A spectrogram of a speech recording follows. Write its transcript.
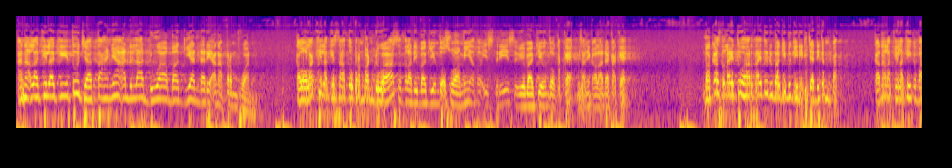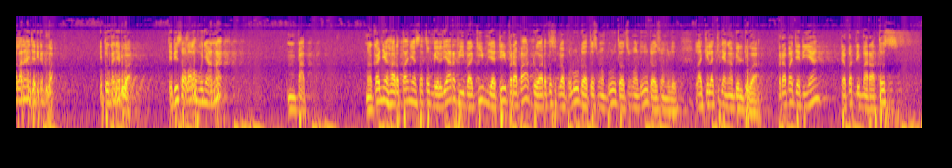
Anak laki-laki itu jatahnya adalah dua bagian dari anak perempuan Kalau laki-laki satu perempuan dua Setelah dibagi untuk suami atau istri Dibagi untuk kakek Misalnya kalau ada kakek Maka setelah itu harta itu dibagi begini Dijadikan empat Karena laki-laki kepalanya jadi kedua Hitungannya dua Jadi seolah-olah punya anak Empat Makanya hartanya satu miliar dibagi menjadi berapa? 250, 250, 250, 250. Laki-laki yang ngambil dua. Berapa jadinya? Dapat 500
